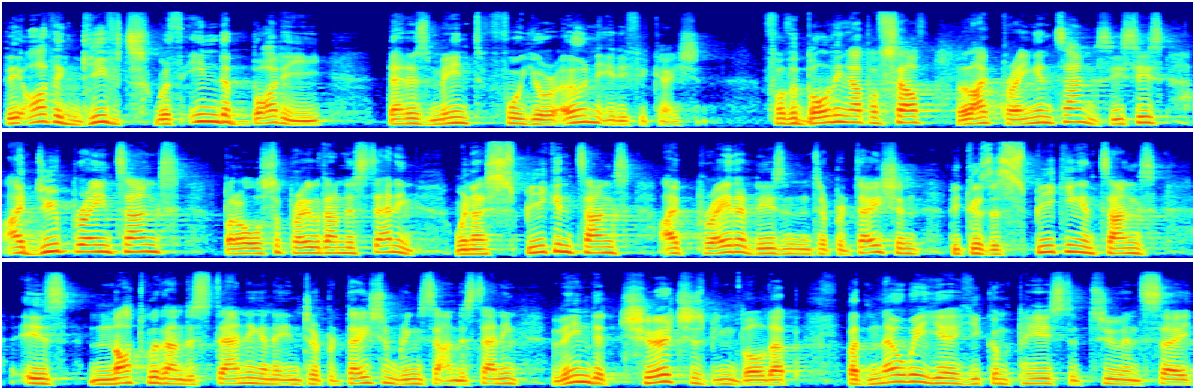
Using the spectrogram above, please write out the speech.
there are the gifts within the body that is meant for your own edification, for the building up of self, like praying in tongues. He says, I do pray in tongues, but I also pray with understanding. When I speak in tongues, I pray that there's an interpretation because the speaking in tongues is not with understanding and the interpretation brings the understanding, then the church is being built up. But nowhere here he compares the two and say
